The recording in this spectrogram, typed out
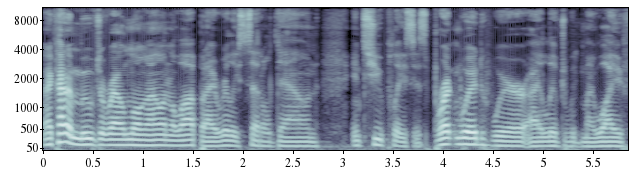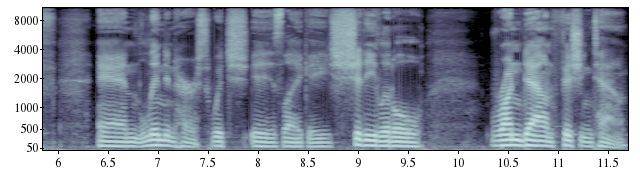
I kind of moved around Long Island a lot, but I really settled down in two places: Brentwood, where I lived with my wife, and Lindenhurst, which is like a shitty little rundown fishing town.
